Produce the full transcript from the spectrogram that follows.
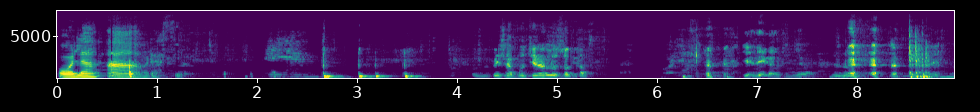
Hola, ahora sí. Cuando empieza a funcionar, lo soltás. y deja de funcionar.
